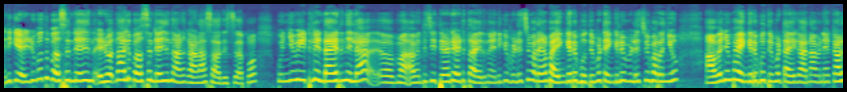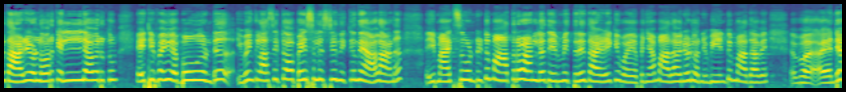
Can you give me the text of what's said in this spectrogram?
എനിക്ക് എഴുപത് പെർസെന്റേജ് എഴുപത്തിനാല് പെർസെന്റേജ് എന്നാണ് കാണാൻ സാധിച്ചത്. അപ്പോൾ കുഞ്ഞു വീട്ടിലുണ്ടായിരുന്നില്ല. അവന്റെ ചിറ്റയുടെ അടുത്തായിരുന്നു. എനിക്ക് വിളിച്ചു പറയാൻ ഭയങ്കര ബുദ്ധിമുട്ടെങ്കിലും വിളിച്ച് പറഞ്ഞു. അവനും ഭയങ്കര ബുദ്ധിമുട്ടായി. കാരണം അവനേക്കാൾ താഴെയുള്ളവർക്ക് എല്ലാവർക്കും എയ്റ്റി ഫൈവ് എബവ് ഉണ്ട്. ഇവൻ ക്ലാസ്സിൽ ടോപ്പേഴ്സ് ലിസ്റ്റിൽ നിൽക്കുന്ന ആളാണ്. ഈ മാത്സ് കൊണ്ടിട്ട് മാത്രമാണല്ലോ ദൈവം ഇത്രയും താഴേക്ക് പോയത് അപ്പോൾ ഞാൻ മാതാവിനോട് പറഞ്ഞു വീണ്ടും മാതാവേ എന്റെ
